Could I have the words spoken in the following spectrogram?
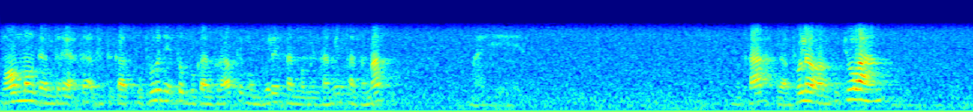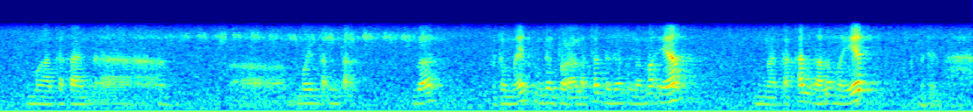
ngomong dan teriak-teriak di dekat kuburnya itu bukan berarti membolehkan meminta-minta sama mayat. Maka nggak boleh orang itu curang mengatakan uh, uh, minta-minta pada mayat kemudian beralasan dengan ulama yang mengatakan kalau mayat mendengar.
